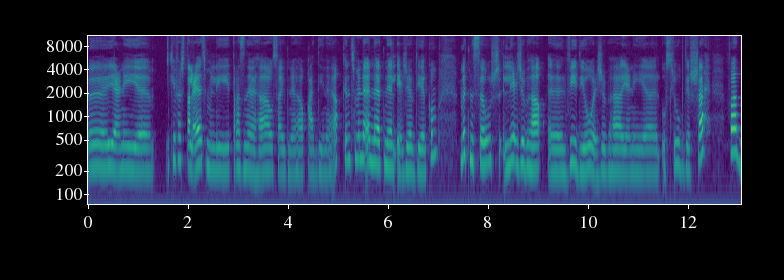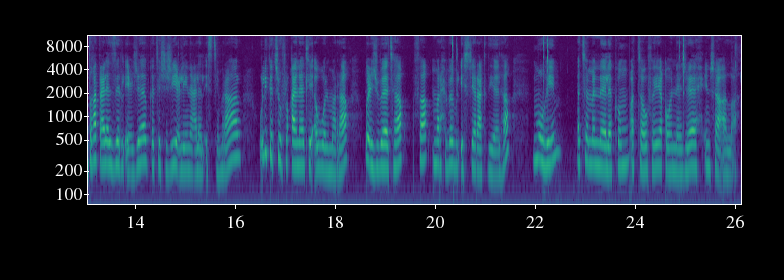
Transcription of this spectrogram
آه يعني آه كيفاش طلعات ملي طرزناها وصايبناها وقاديناها. كنتمنى أنها تنال الإعجاب ديالكم. ما تنسوش اللي عجبها آه، الفيديو وعجبها يعني آه، الأسلوب ديال الشرح. فضغط على زر الإعجاب كتشجيع لينا على الاستمرار. واللي كتشوف القناة لأول مرة وعجباتها فمرحبا بالاشتراك ديالها. المهم أتمنى لكم التوفيق والنجاح إن شاء الله.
